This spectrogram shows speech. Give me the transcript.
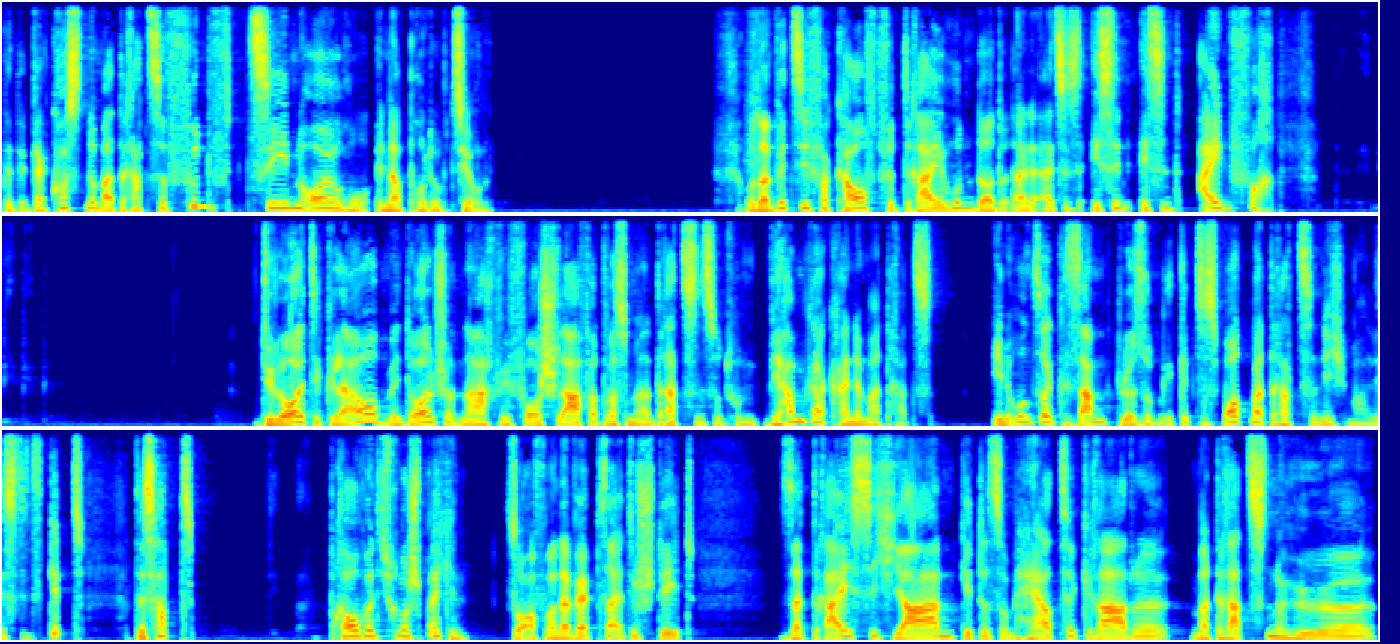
dann, dann kostet eine Matratze 15 Euro in der Produktion. Und dann wird sie verkauft für 300. Und also es, es, sind, es sind einfach, die Leute glauben in Deutschland nach wie vor, Schlaf hat was mit Matratzen zu tun. Wir haben gar keine Matratzen. In unserer Gesamtlösung gibt es das Wort Matratze nicht mal. Es, es gibt, das hat, brauchen wir nicht drüber sprechen. So, auf meiner Webseite steht, Seit 30 Jahren geht es um Härtegrade, Matratzenhöhe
